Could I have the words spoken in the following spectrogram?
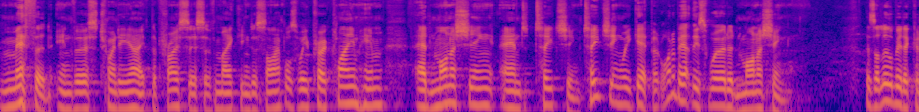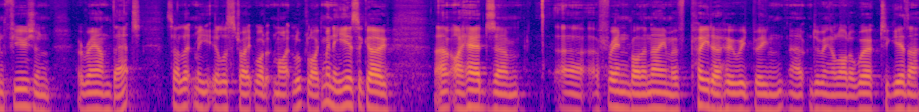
method in verse 28, the process of making disciples. We proclaim him admonishing and teaching. Teaching we get, but what about this word admonishing? There's a little bit of confusion around that. So let me illustrate what it might look like. Many years ago, uh, I had um, uh, a friend by the name of Peter who we'd been uh, doing a lot of work together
